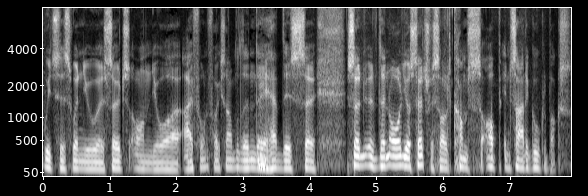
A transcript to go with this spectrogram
which is when you uh, search on your iPhone, for example, then they mm. have this. Uh, so then all your search result comes up inside a Google box.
